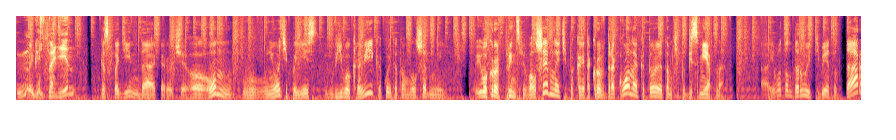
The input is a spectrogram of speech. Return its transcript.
Господин? господин, да, короче, э, он, у него, типа, есть в его крови какой-то там волшебный... Его кровь, в принципе, волшебная, типа, какая-то кровь дракона, которая там, типа, бессмертна. А, И вот он дарует тебе этот дар.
